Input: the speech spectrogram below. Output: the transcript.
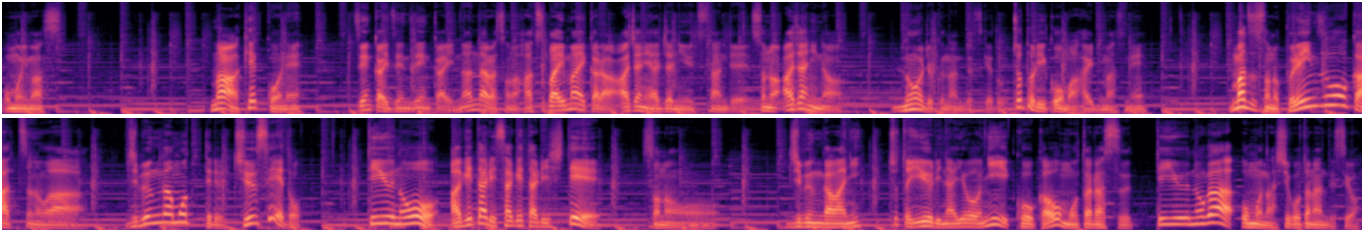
思います。まあ結構ね前回前々回なんならその発売前からアジャニアジャニ言ってたんでそのアジャニの能力なんですけどちょっとリコーマー入りますね。まずそのプレインズウォーカーっつうのは自分が持ってる中精度っていうのを上げたり下げたりしてその自分側にちょっと有利なように効果をもたらすっていうのが主な仕事なんですよ。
